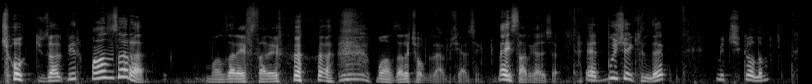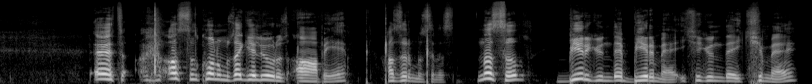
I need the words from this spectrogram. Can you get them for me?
çok güzel bir manzara. Manzara efsane. manzara çok güzelmiş gerçekten. Neyse arkadaşlar. Evet bu şekilde bir çıkalım. Evet asıl konumuza geliyoruz abi. Hazır mısınız? Nasıl bir günde bir m, iki günde iki m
